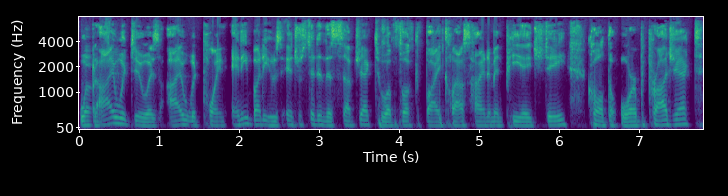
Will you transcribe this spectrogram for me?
What I would do is I would point anybody who's interested in this subject to a book by Klaus Heinemann, PhD, called The Orb Project.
